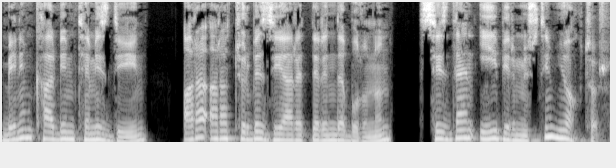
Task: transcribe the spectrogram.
benim kalbim temiz deyin, ara ara türbe ziyaretlerinde bulunun, sizden iyi bir Müslim yoktur.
